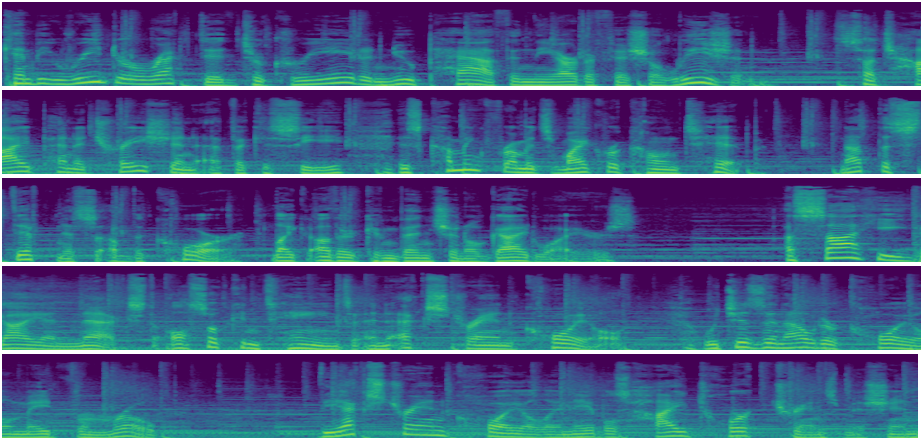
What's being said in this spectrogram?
can be redirected to create a new path in the artificial lesion. Such high penetration efficacy is coming from its microcone tip, not the stiffness of the core, like other conventional guide wires. Asahi Gaia Next also contains an XTRAND coil, which is an outer coil made from rope the XTRAND coil enables high torque transmission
